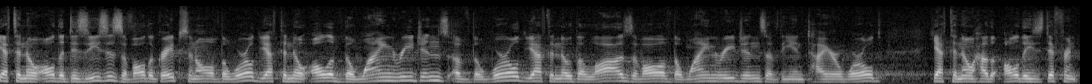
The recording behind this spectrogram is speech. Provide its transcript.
You have to know all the diseases of all the grapes in all of the world. You have to know all of the wine regions of the world. You have to know the laws of all of the wine regions of the entire world. You have to know how the, all these different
